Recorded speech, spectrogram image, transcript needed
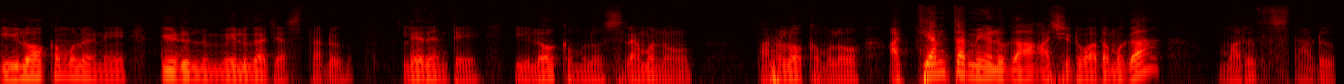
ఈ లోకములోనే కీడులను మేలుగా చేస్తాడు. లేదంటే ఈ లోకములో శ్రమను పరలోకములో అత్యంత మేలుగా ఆశీర్వాదముగా మరుస్తాడు.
